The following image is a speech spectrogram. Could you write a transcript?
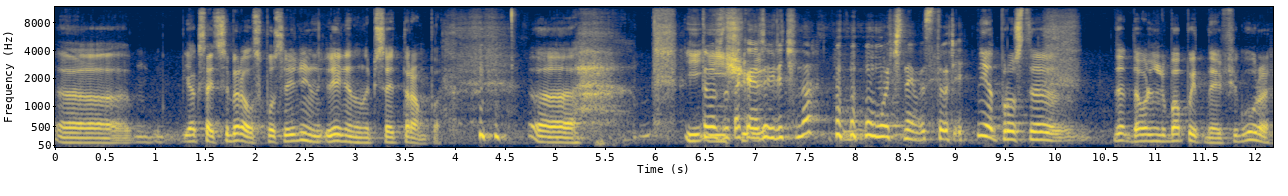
я, кстати, собирался после Ленина написать Трампа. И, Тоже и еще... такая же величина, мощная в истории. Нет, просто довольно любопытная фигура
